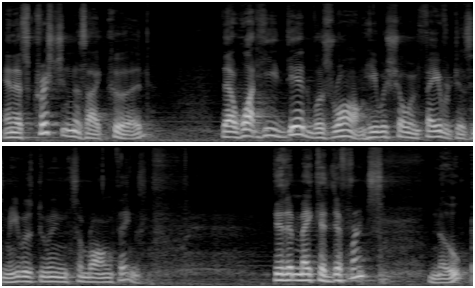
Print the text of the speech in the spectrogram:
and as Christian as I could that what he did was wrong. He was showing favoritism, he was doing some wrong things. Did it make a difference? Nope.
